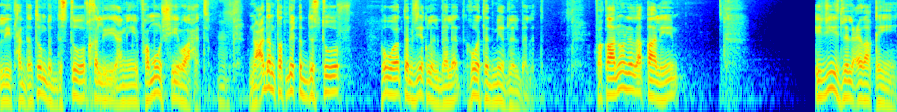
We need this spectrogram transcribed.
اللي يتحدثون بالدستور خلي يعني يفهمون شيء واحد. إنه عدم تطبيق الدستور هو تمزيق للبلد هو تدمير للبلد. فقانون الأقاليم يجيز للعراقيين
